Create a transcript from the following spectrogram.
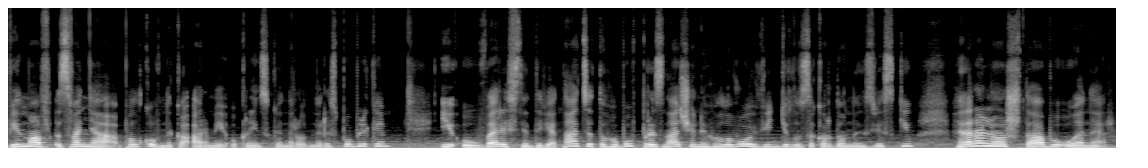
Він мав звання полковника армії Української Народної Республіки і у вересні 19-го був призначений головою відділу закордонних зв'язків Генерального штабу УНР.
